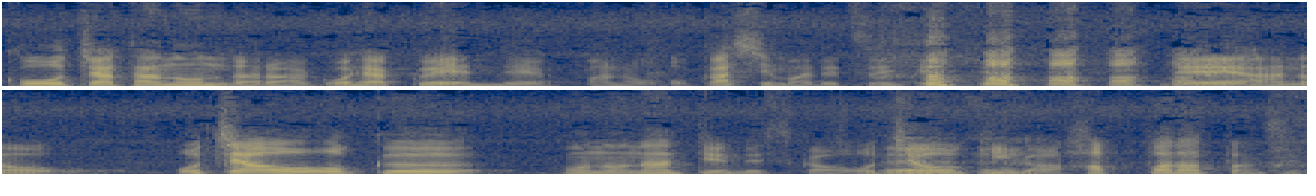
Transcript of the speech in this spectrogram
紅茶頼んだら500円であのお菓子までついていて。であのお茶を置くこのなんていうんですかお茶置きが葉っぱだったんですよ、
